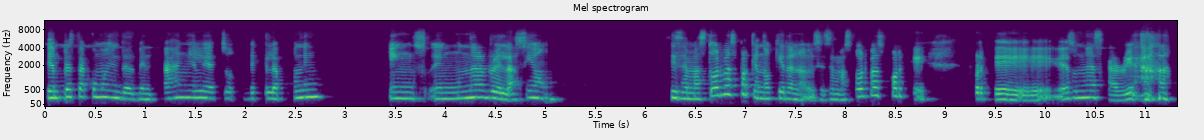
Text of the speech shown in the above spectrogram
siempre está como en desventaja en el hecho de que la ponen en, en una relación si se masturba es porque no quiere novio, si se masturba es porque, porque es una descarriada.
